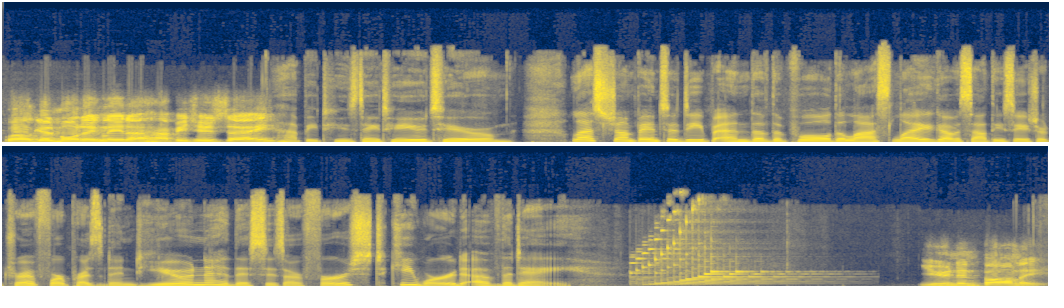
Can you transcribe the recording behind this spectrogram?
Well, good morning, Lena. Happy Tuesday. Happy Tuesday to you too. Let's jump into deep end of the pool, the last leg of a Southeast Asia trip for President Yoon. This is our first keyword of the day. Yoon in Bali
